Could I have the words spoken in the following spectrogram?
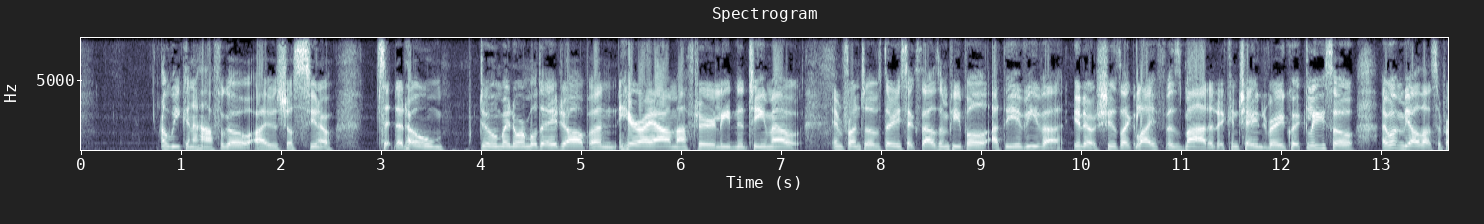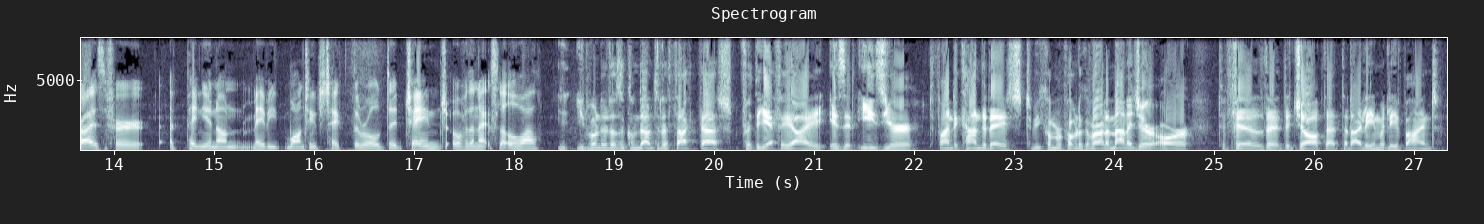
a week and a half ago, I was just, you know, sitting at home doing my normal day job and here I am after leading a team out in front of 36,000 people at the Aviva. You know, she's like life is mad and it can change very quickly. So I wouldn't be all that surprised if her opinion on maybe wanting to take the role did change over the next little while. You'd wonder, does it come down to the fact that for the FAI, is it easier to find a candidate to become Republic of Ireland manager or to fill the, the job that, that Eileen would leave behind?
